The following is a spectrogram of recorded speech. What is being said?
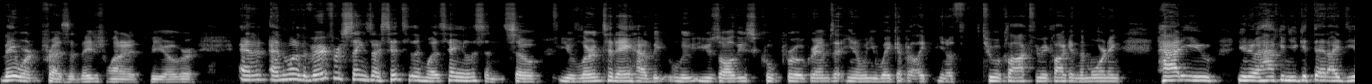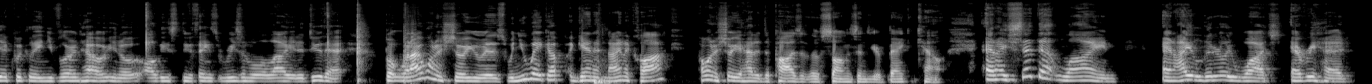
they weren't present. They just wanted it to be over. And and one of the very first things I said to them was, "Hey, listen. So you learned today how to use all these cool programs that you know when you wake up at like you know two o'clock, three o'clock in the morning. How do you you know how can you get that idea quickly? And you've learned how you know all these new things. Reason will allow you to do that. But what I want to show you is when you wake up again at nine o'clock, I want to show you how to deposit those songs into your bank account. And I said that line, and I literally watched every head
